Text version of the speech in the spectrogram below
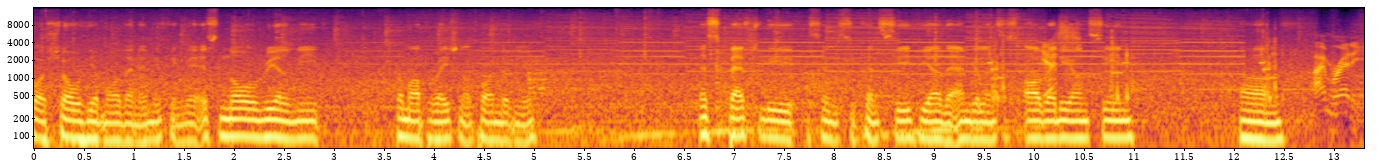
for show here more than anything. There is no real need from operational point of view. Especially since you can see here the ambulance is already yes. on scene. Um, I'm ready.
